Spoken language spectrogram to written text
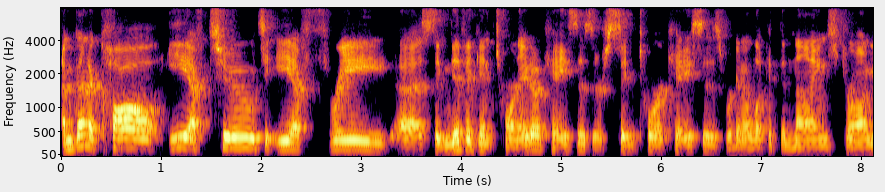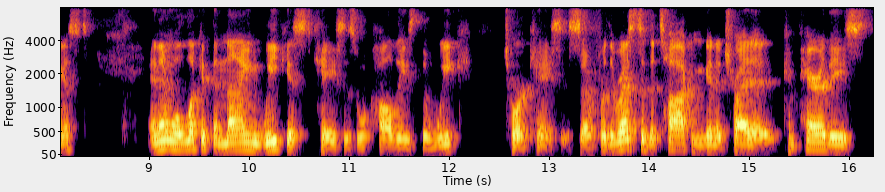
I'm going to call EF2 to EF3 uh, significant tornado cases or SIGTOR cases. We're going to look at the nine strongest. And then we'll look at the nine weakest cases. We'll call these the weak TOR cases. So for the rest of the talk, I'm going to try to compare these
